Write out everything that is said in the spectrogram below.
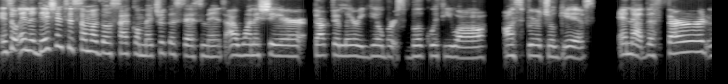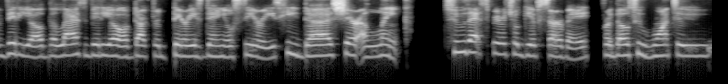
And so, in addition to some of those psychometric assessments, I want to share Dr. Larry Gilbert's book with you all on spiritual gifts. And that the third video, the last video of Dr. Dharius Daniels' series, he does share a link to that spiritual gift survey. For those who want to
